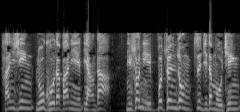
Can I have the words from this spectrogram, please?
含辛茹苦的把你养大，你说你不尊重自己的母亲，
